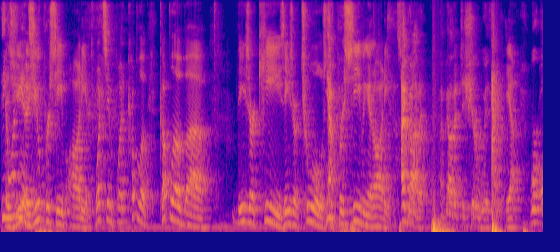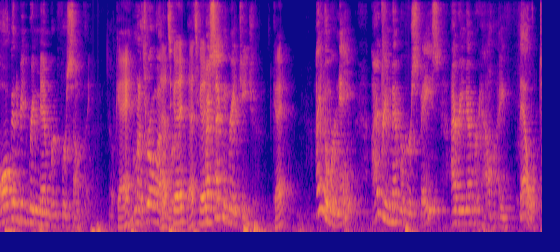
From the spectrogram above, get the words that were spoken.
the as you, audience as you perceive audience what's important a couple of couple of uh, these are keys these are tools Yeah. to perceiving an audience i got it i've got it to share with you yeah we're all going to be remembered for something okay i'm going to throw out that's good that's good my second grade teacher okay I know her name. I remember her space. I remember how I felt.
